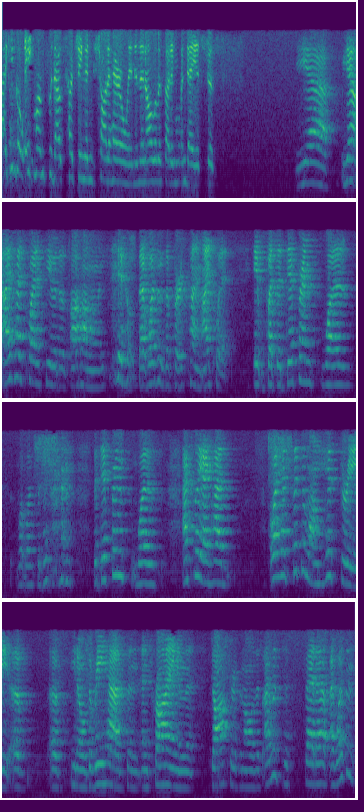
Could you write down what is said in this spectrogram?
I can go eight months without touching a shot of heroin, and then all of a sudden one day it's just yeah, yeah, I've had quite a few of those aha moments too. That wasn't the first time I quit. It, but the difference was, what was the difference? The difference was actually I had, oh, I had such a long history of, of you know, the rehabs and and trying and the doctors and all of this. I was just fed up. I wasn't.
